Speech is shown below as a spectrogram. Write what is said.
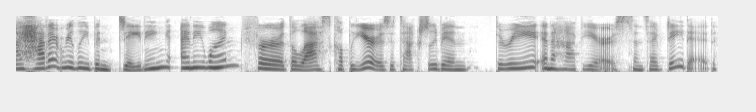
I hadn't really been dating anyone for the last couple years. It's actually been three and a half years since I've dated.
